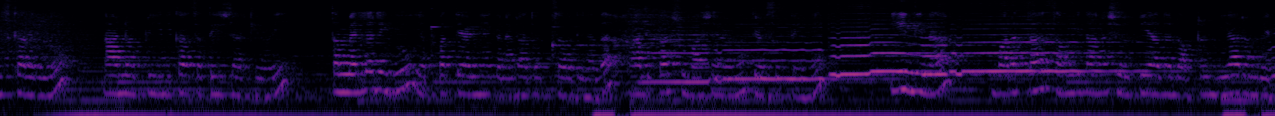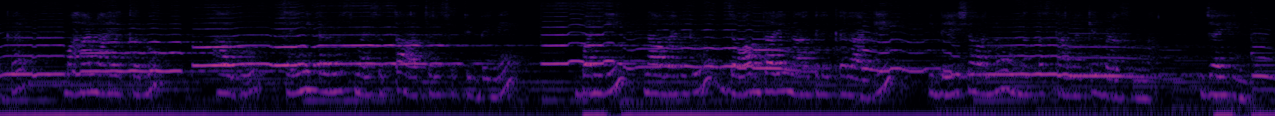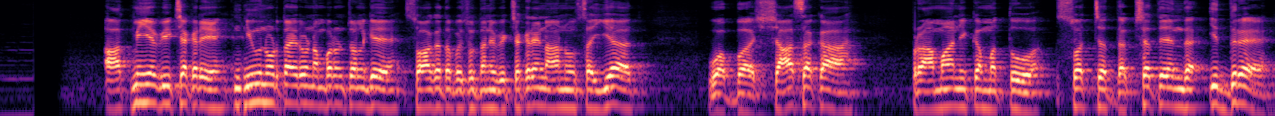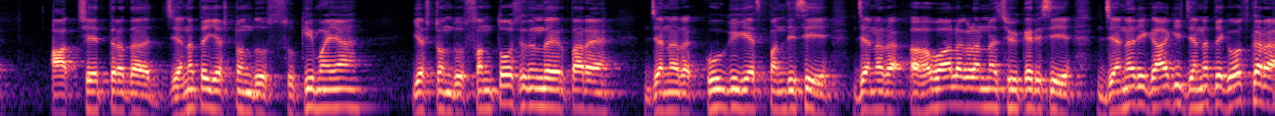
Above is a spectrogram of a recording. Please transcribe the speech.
ನಮಸ್ಕಾರಗಳು. ನಾನು ಪ್ರಿಯನಿಕಾ ಸತೀಶ್ ಜಾರಕಿಹೊಳಿ. ತಮ್ಮೆಲ್ಲರಿಗೂ ಎಪ್ಪತ್ತೆರಡನೇ ಗಣರಾಜ್ಯೋತ್ಸವ ದಿನದ ಹಾರ್ದಿಕ ಶುಭಾಶಯಗಳನ್ನು ತಿಳಿಸುತ್ತೇನೆ. ಈ ದಿನ ಭಾರತ ಸಂವಿಧಾನ ಶಿಲ್ಪಿಯಾದ ಡಾಕ್ಟರ್ ಬಿ ಆರ್ ಅಂಬೇಡ್ಕರ್, ಮಹಾನಾಯಕರು ಹಾಗೂ ಸೈನಿಕರನ್ನು ಸ್ಮರಿಸುತ್ತಾ ಆತ್ಮೀಯ ವೀಕ್ಷಕರೇ, ನೀವು ನೋಡ್ತಾ ಇರೋ ನಂಬರ್ ಒನ್ ಚಾನಲ್ಗೆ ಸ್ವಾಗತ ಬಯಸುತ್ತಾನೆ ವೀಕ್ಷಕರೇ. ನಾನು ಸಯ್ಯದ್ ಒಬ್ಬ ಶಾಸಕ, ಪ್ರಾಮಾಣಿಕ ಮತ್ತು ಸ್ವಚ್ಛ ದಕ್ಷತೆಯಿಂದ ಇದ್ದರೆ ಆ ಕ್ಷೇತ್ರದ ಜನತೆ ಎಷ್ಟೊಂದು ಸುಖಿಮಯ, ಎಷ್ಟೊಂದು ಸಂತೋಷದಿಂದ ಇರ್ತಾರೆ. ಜನರ ಕೂಗಿಗೆ ಸ್ಪಂದಿಸಿ, ಜನರ ಅಹವಾಲುಗಳನ್ನು ಸ್ವೀಕರಿಸಿ, ಜನರಿಗಾಗಿ ಜನತೆಗೋಸ್ಕರ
